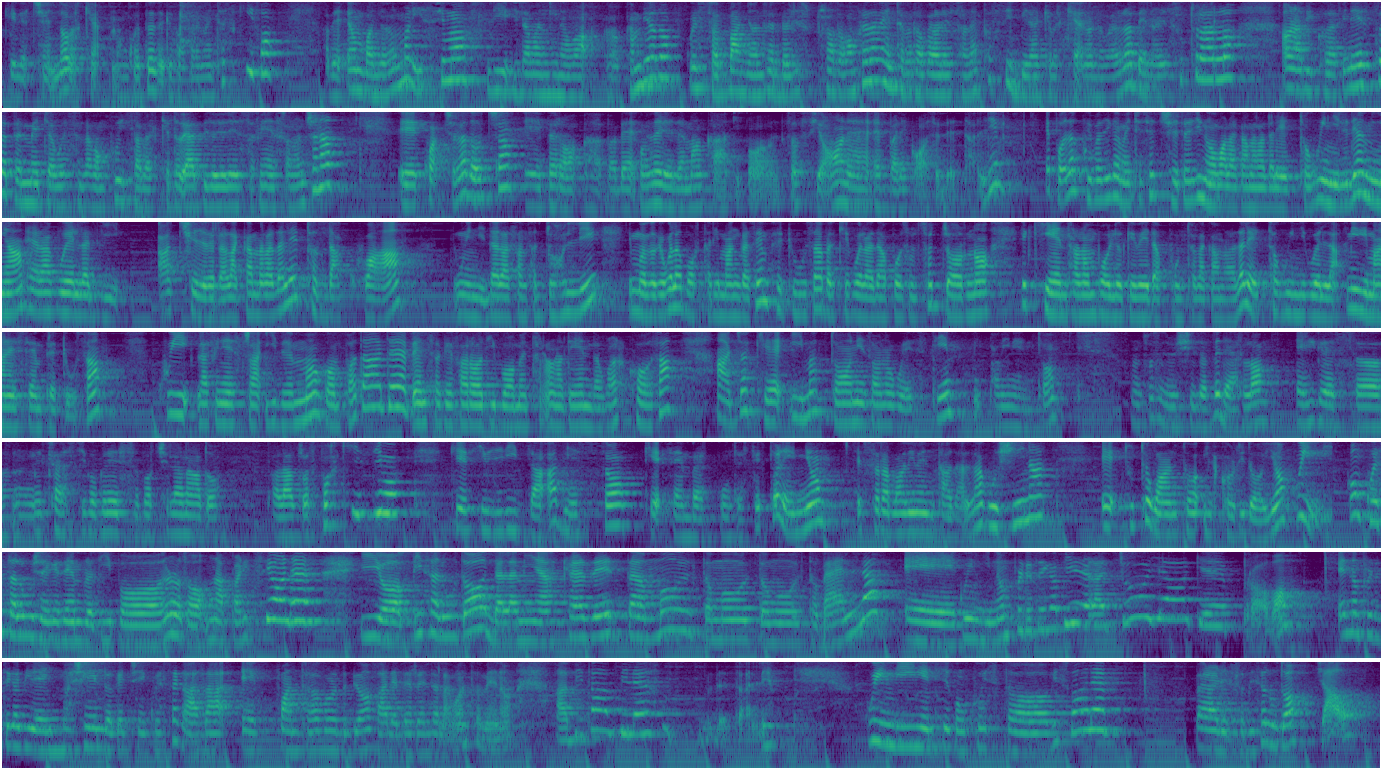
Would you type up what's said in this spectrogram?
che vi accendo perché non guardate che fa veramente schifo. Vabbè è un bagno normalissimo lì il lavandino va uh, cambiato. Questo bagno andrebbe ristrutturato completamente però per adesso non è possibile anche perché non ne vale la pena ristrutturarlo. Ha una piccola finestra per me già questa è una conquista perché dove abito io adesso finestra non ce n'ha. E qua c'è la doccia e però eh, vabbè come vedete manca tipo il soffione e varie cose dettagli. E poi da qui praticamente si accede di nuovo alla camera da letto quindi l'idea mia era quella di accedere alla camera da letto da qua quindi dalla stanza jolly in modo che quella porta rimanga sempre chiusa perché quella dà poi sul soggiorno e chi entra non voglio che veda appunto la camera da letto quindi quella mi rimane sempre chiusa. Qui la finestra idem con patate penso che farò tipo mettere una tenda o qualcosa. Ah già che i mattoni sono questi il pavimento. Non so se riuscite a vederlo è il grass il classico grass porcellanato tra l'altro sporchissimo che si utilizza adesso che sembra appunto effetto legno e sarà pavimentata la cucina e tutto quanto il corridoio. Quindi con questa luce che sembra tipo non lo so un'apparizione io vi saluto dalla mia casetta molto molto molto bella. E quindi non potete capire la gioia che provo e non potete capire il macello che c'è in questa casa e quanto lavoro dobbiamo fare per renderla quantomeno abitabile. Dettagli. Quindi niente con questo visuale. Per adesso vi saluto, ciao!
